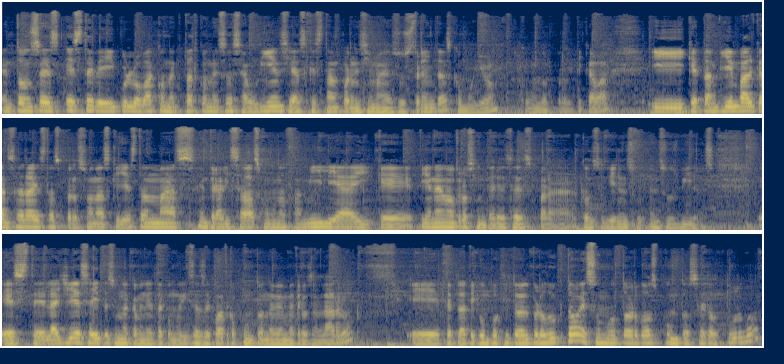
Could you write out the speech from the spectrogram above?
Entonces, este vehículo va a conectar con esas audiencias que están por encima de sus 30, como yo, como lo practicaba, y que también va a alcanzar a estas personas que ya están más centralizadas con una familia y que tienen otros intereses para conseguir en, su- en sus vidas. Este, la GS8 es una camioneta, como dices, de 4.9 metros de largo. Eh, te platico un poquito del producto. Es un motor 2.0 turbo.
